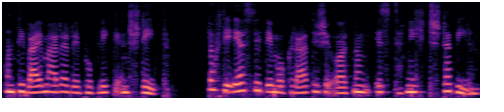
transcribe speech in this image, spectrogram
und die Weimarer Republik entsteht. Doch die erste demokratische Ordnung ist nicht stabil.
